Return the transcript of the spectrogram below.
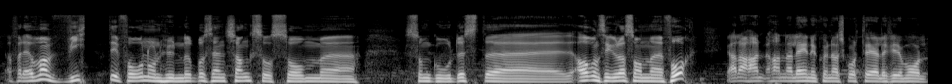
Ja, for det er jo vanvittig for noen 100% sjanser som, eh, som godeste Aron Sigurdarsson eh, får. Ja, da, han, han alene kunne ha skåret tre eller fire mål.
